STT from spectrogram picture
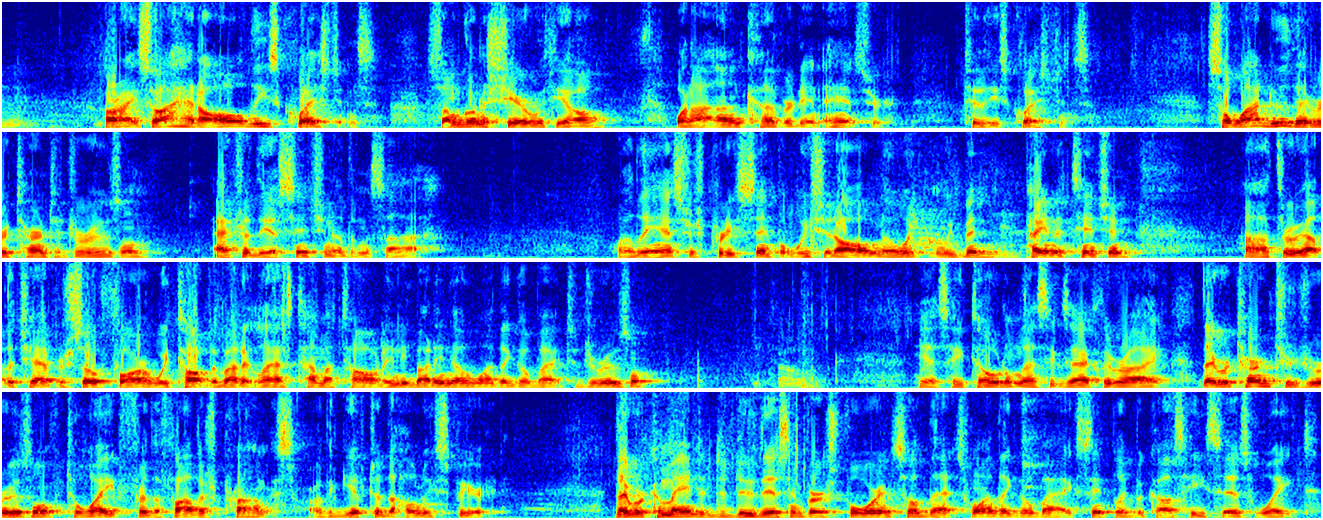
All right, so I had all these questions. So I'm going to share with y'all what I uncovered in answer to these questions. So, why do they return to Jerusalem after the ascension of the Messiah? Well, the answer is pretty simple. We should all know it. We've been paying attention uh, throughout the chapter so far. We talked about it last time I taught. Anybody know why they go back to Jerusalem? told them. Yes, he told them. That's exactly right. They returned to Jerusalem to wait for the Father's promise or the gift of the Holy Spirit. They were commanded to do this in verse 4, and so that's why they go back, simply because he says, wait.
